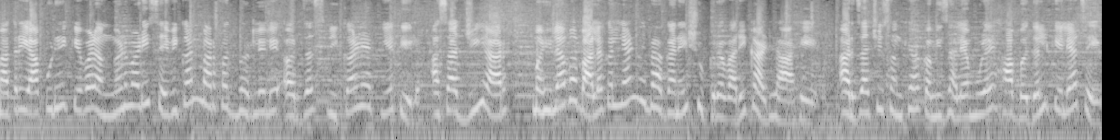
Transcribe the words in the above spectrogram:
मात्र यापुढे केवळ अंगणवाडी सेविकांमार्फत भरलेले अर्ज स्वीकारण्यात येतील असा जी आर महिला व बालकल्याण विभागाने शुक्रवारी काढला आहे. अर्जाची संख्या कमी झाल्यामुळे हा बदल केल्याचे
